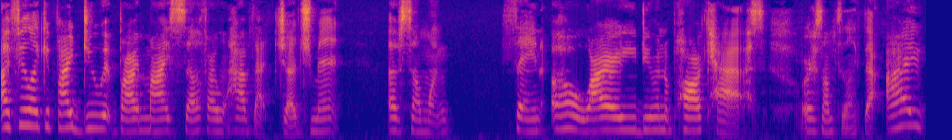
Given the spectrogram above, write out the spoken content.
I feel like if I do it by myself, I won't have that judgment of someone saying, "Oh, why are you doing a podcast?" or something like that. I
